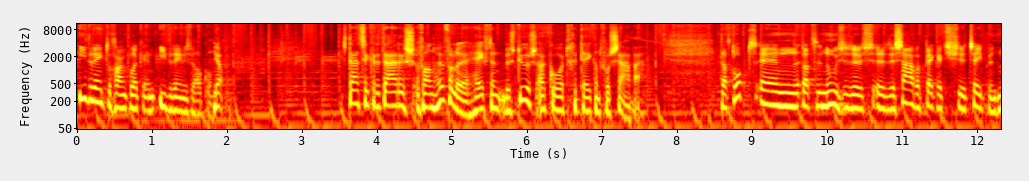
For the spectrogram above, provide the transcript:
iedereen toegankelijk en iedereen is welkom. Ja. Staatssecretaris Van Huffelen heeft een bestuursakkoord getekend voor Saba. Dat klopt. En dat noemen ze dus de Saber Package 2.0.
